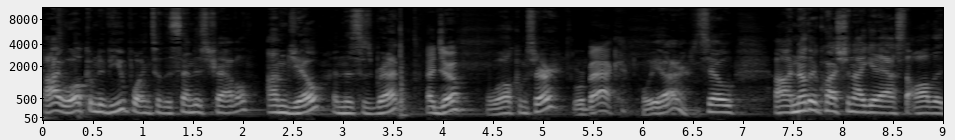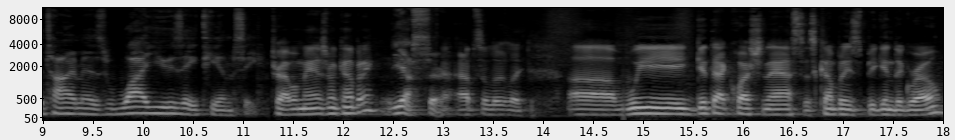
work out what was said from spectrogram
Hi, welcome to Viewpoints with Acendas Travel. I'm Joe, and this is Brent. Hi, Joe. Welcome, sir. We're back. We are. So, uh, another question I get asked all the time is why use a TMC? Travel management company? Yes, sir. Absolutely. Uh, we get that question asked as companies begin to grow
